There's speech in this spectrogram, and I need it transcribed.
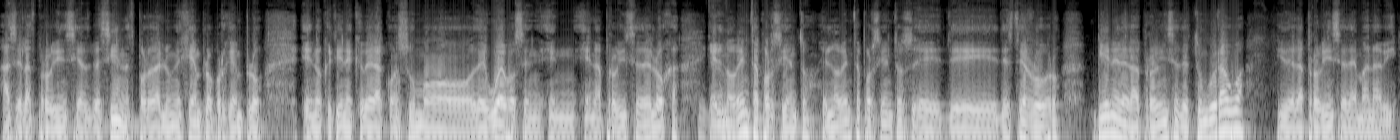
hacia las provincias vecinas. Por darle un ejemplo, por ejemplo, en lo que tiene que ver a consumo de huevos en, en, en la provincia de Loja, el 90%, el 90% de, de, de este rubro viene de la provincia de Tungurahua y de la provincia de Manabí.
